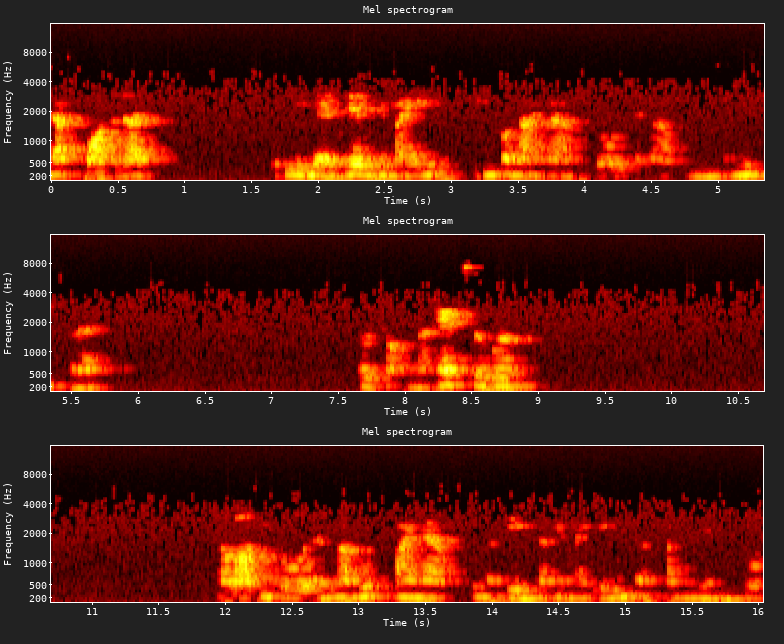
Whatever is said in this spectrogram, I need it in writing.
dashboard ở đây. Thì để thêm cái máy chính còn lại vào thì tôi sẽ vào menu ở đây. Tôi chọn là add server. Sau đó thì tôi ấn vào nút file nào tức là tìm ra cái máy tính ở trong miền của tôi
